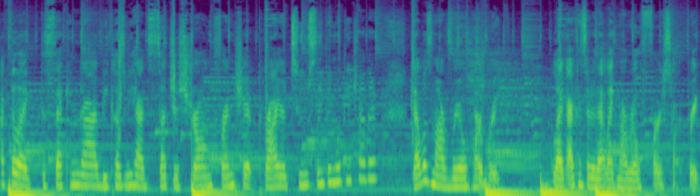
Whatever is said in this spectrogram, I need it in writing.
I feel like the second guy, because we had such a strong friendship prior to sleeping with each other, that was my real heartbreak. Like, I consider that like my real first heartbreak.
